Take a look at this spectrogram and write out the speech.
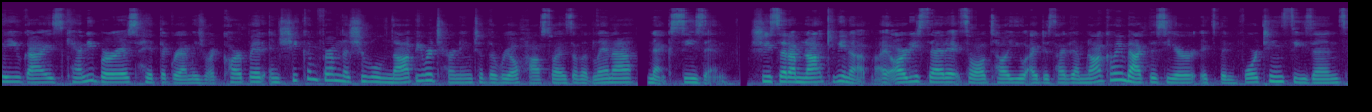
Okay, you guys, Kandi Burruss hit the Grammys red carpet and she confirmed that she will not be returning to The Real Housewives of Atlanta next season. She said, I'm not keeping up. I already said it, so I'll tell you, I decided I'm not coming back this year. It's been 14 seasons,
